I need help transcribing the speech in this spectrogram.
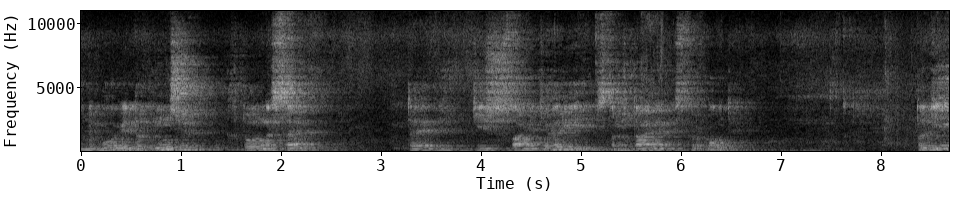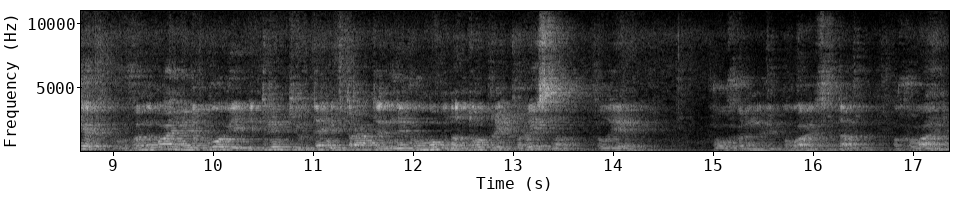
в любові до інших, хто несе те, ті ж самі тягарі, страждання і скорботи. Тоді як виливання любові і підтримки в день втрати невимовно добре і корисно, коли похорони відбуваються, да? поховання.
